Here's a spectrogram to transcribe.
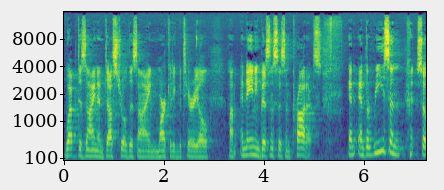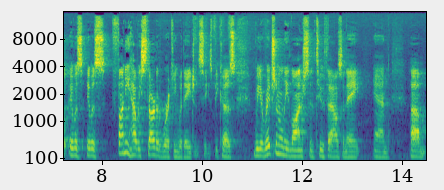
web design, industrial design, marketing material, um, and naming businesses and products. And, and the reason, so it was, it was funny how we started working with agencies because we originally launched in 2008 and um,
